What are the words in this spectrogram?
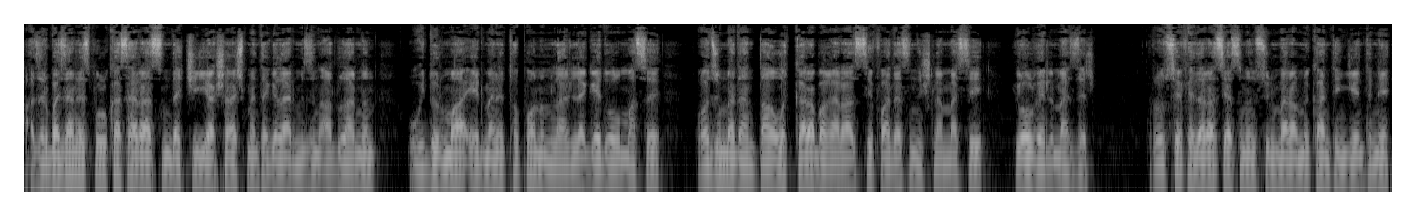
Azərbaycan Respublikası ərazisindəki yaşayış məntəqələrimizin adlarının uydurma erməni toponimləri ilə qeyd olunması, o cümlədən Dağlıq Qarabağ ərazisi ifadəsinin işlənməsi yol verilməzdir. Rusiya Federasiyasının sülhməramlı kontingentini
